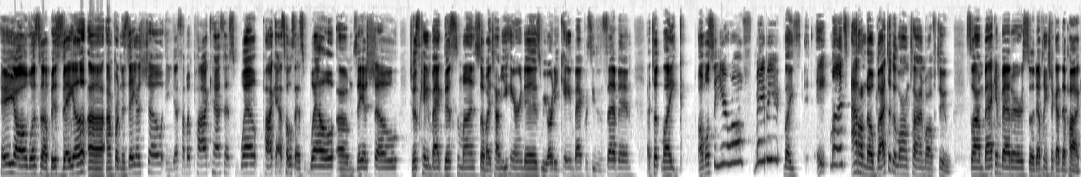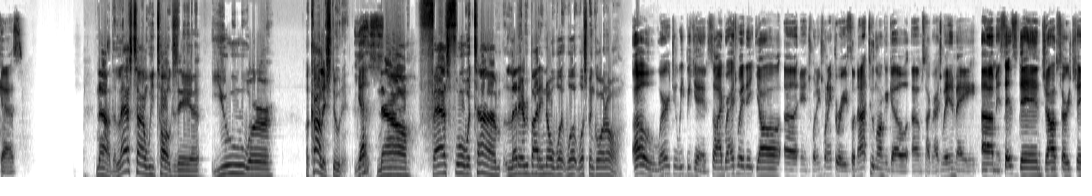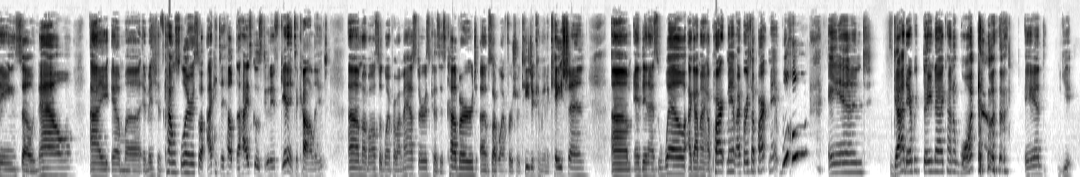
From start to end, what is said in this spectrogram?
Hey y'all, what's up? It's Zaya. Uh, I'm from the Zaya Show, and yes, I'm a podcast as well, podcast host as well. Um, Zaya Show just came back this month, so by the time you're hearing this, we already came back for season seven. I took like almost a year off, maybe like eight months. I don't know, but I took a long time off too, so I'm back and better. So definitely check out that podcast. Now, the last time we talked, Zaya, you were a college student. Yes. Now, fast forward time, let everybody know what what what's been going on. Oh, where do we begin? So I graduated, y'all, uh, in 2023, so not too long ago. Um, so I graduated in May. Um, and since then, job searching. So now I am a admissions counselor, so I get to help the high school students get into college. Um, I'm also going for my master's because it's covered. Um, so I'm going for strategic communication. Um, and then as well, I got my apartment, my first apartment, woohoo, and got everything that I kind of want. and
